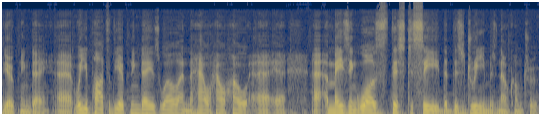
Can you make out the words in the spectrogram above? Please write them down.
the opening day. Uh, were you part of the opening day as well? And how how how uh, uh, uh, amazing was this to see that this dream has now come true?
